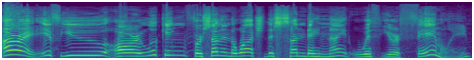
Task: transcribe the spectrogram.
All right, if you are looking for something to watch this Sunday night with your family,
